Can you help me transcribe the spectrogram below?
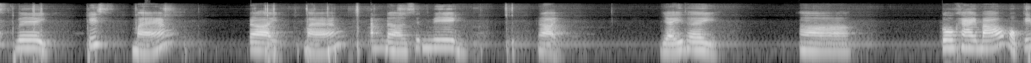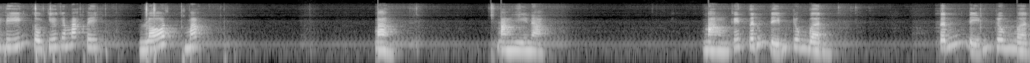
SV x mãn rồi mãn n sinh viên. Rồi vậy thì à, cô khai báo một cái biến, cô chứa cái mắt đi. Load mắt. Bằng. Bằng gì nè? Bằng cái tính điểm trung bình. Tính điểm trung bình.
